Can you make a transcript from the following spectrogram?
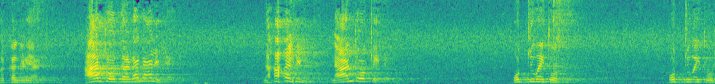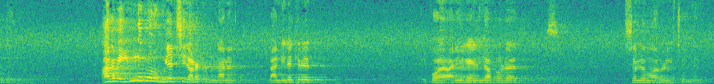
வெக்கம் கிடையாது. யார் தோத்தாண்டா நான் இல்லை. நான் இல்லை. நான் தோக்கல. ஒற்றுமை தோற்று. ஒற்றுமை தோற்று. ஆகவே இன்னும் ஒரு முயற்சி நடக்கும். நான் நான் நினைக்கிறேன். இப்போ அருகில் இருந்தப்போட செல்லும் அவர்களுக்கு சொன்னேன்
